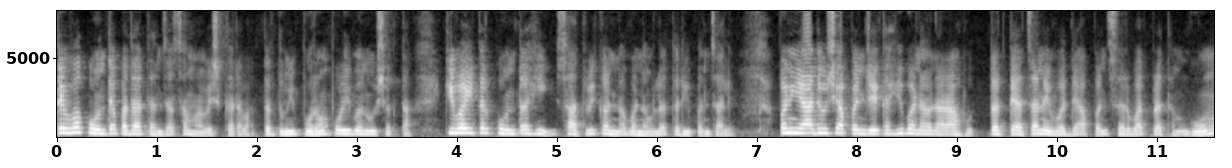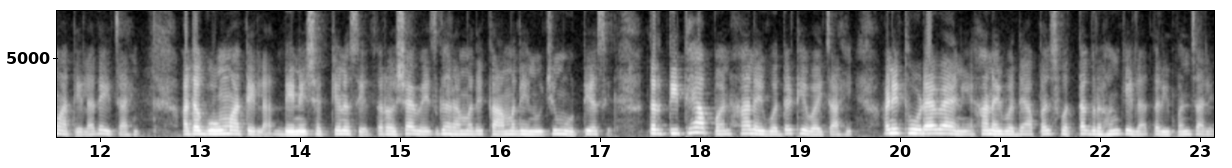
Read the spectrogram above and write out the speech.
तेव्हा कोणत्या पदार्थांचा समावेश करावा? तर तुम्ही पुरणपोळी बनवू शकता किंवा इतर कोणतंही सात्विक अन्न बनवलं तरी पण चालेल. पण या दिवशी आपण जे काही बनवणार आहोत तर त्याचा नैवेद्य आपण सर्वात प्रथम गोमातेला द्यायचा आहे. आता गोमातेला देणे शक्य नसेल तर अशा वेळेस घरामध्ये कामधेनूची मूर्ती असेल तर तिथे आपण हा नैवेद्य ठेवायचा आहे. आणि थोड्या वेळाने हा नैवेद्य आपण स्वतः ग्रहण केला तरी पण चालेल.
